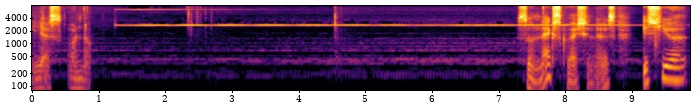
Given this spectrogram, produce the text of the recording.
Yes or no? So next question is, is your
